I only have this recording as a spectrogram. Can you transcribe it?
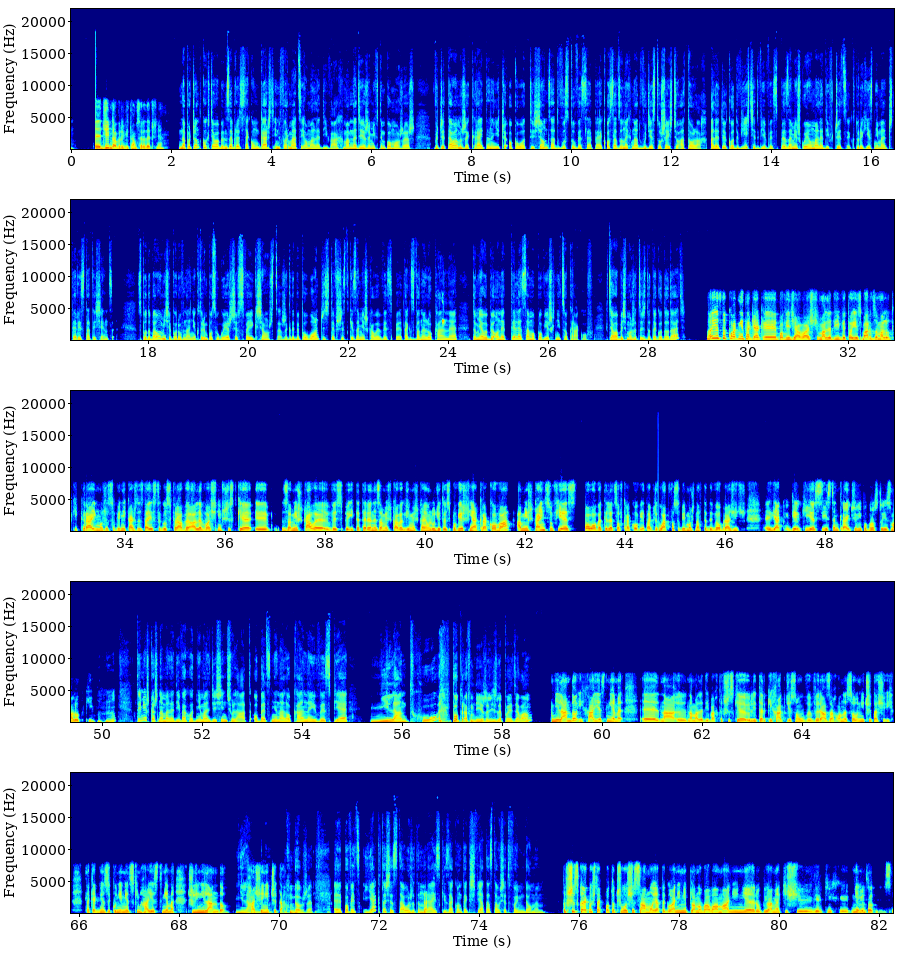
Dzień dobry, witam serdecznie. Na początku chciałabym zebrać taką garść informacji o Malediwach. Mam nadzieję, że mi w tym pomożesz. Wyczytałam, że kraj ten liczy około 1200 wysepek osadzonych na 26 atolach, ale tylko 202 wyspy zamieszkują Malediwczycy, których jest niemal 400 tysięcy. Spodobało mi się porównanie, którym posługujesz się w swojej książce, że gdyby połączyć te wszystkie zamieszkałe wyspy, tak zwane lokalne, to miałyby one tyle samo powierzchni co Kraków. Chciałabyś może coś do tego dodać? No jest dokładnie tak, jak y, powiedziałaś. Malediwy to jest bardzo malutki kraj, może sobie nie każdy zdaje z tego sprawę, ale właśnie wszystkie y, zamieszkałe wyspy i te tereny zamieszkałe, gdzie mieszkają ludzie, to jest powierzchnia Krakowa, a mieszkańców jest połowę tyle, co w Krakowie. Także łatwo sobie można wtedy wyobrazić, y, jak wielki jest, jest ten kraj, czyli po prostu jest malutki. Mhm. Ty mieszkasz na Malediwach od niemal 10 lat, obecnie na lokalnej wyspie Nilandhu. Popraw mnie, jeżeli źle powiedziałam. Nilando i H jest nieme e, na, e, na Malediwach. Te wszystkie literki H, gdzie są w wyrazach, one są, nie czyta się ich, tak jak w języku niemieckim. H jest nieme, czyli Nilando. Nilando. H się nie czyta. Dobrze. E, powiedz, jak to się stało, że ten tak. rajski zakątek świata stał się twoim domem? To wszystko jakoś tak potoczyło się samo. Ja tego ani nie planowałam, ani nie robiłam jakichś y, wielkich, y, nie wiem, to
